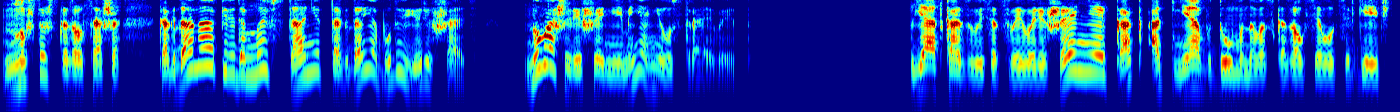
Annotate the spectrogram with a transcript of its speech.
«Ну что ж», — сказал Саша, Когда она передо мной встанет, тогда я буду ее решать. Но ваше решение меня не устраивает. «Я отказываюсь от своего решения, как от необдуманного», — сказал Всеволод Сергеевич.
